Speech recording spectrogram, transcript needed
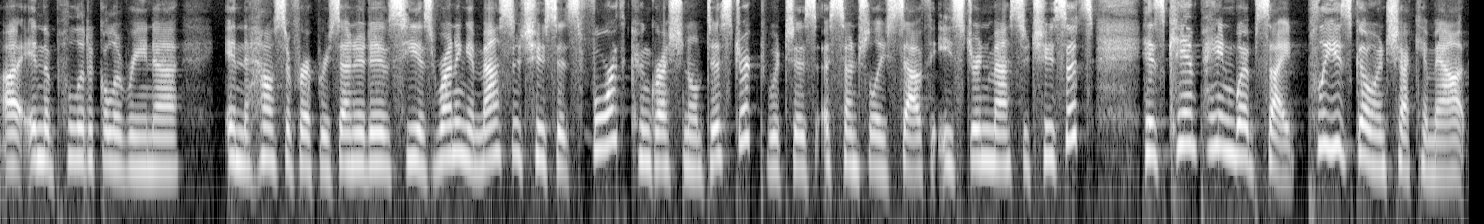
uh, in the political arena in the House of Representatives. He is running in Massachusetts' 4th Congressional District, which is essentially southeastern Massachusetts. His campaign website, please go and check him out,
